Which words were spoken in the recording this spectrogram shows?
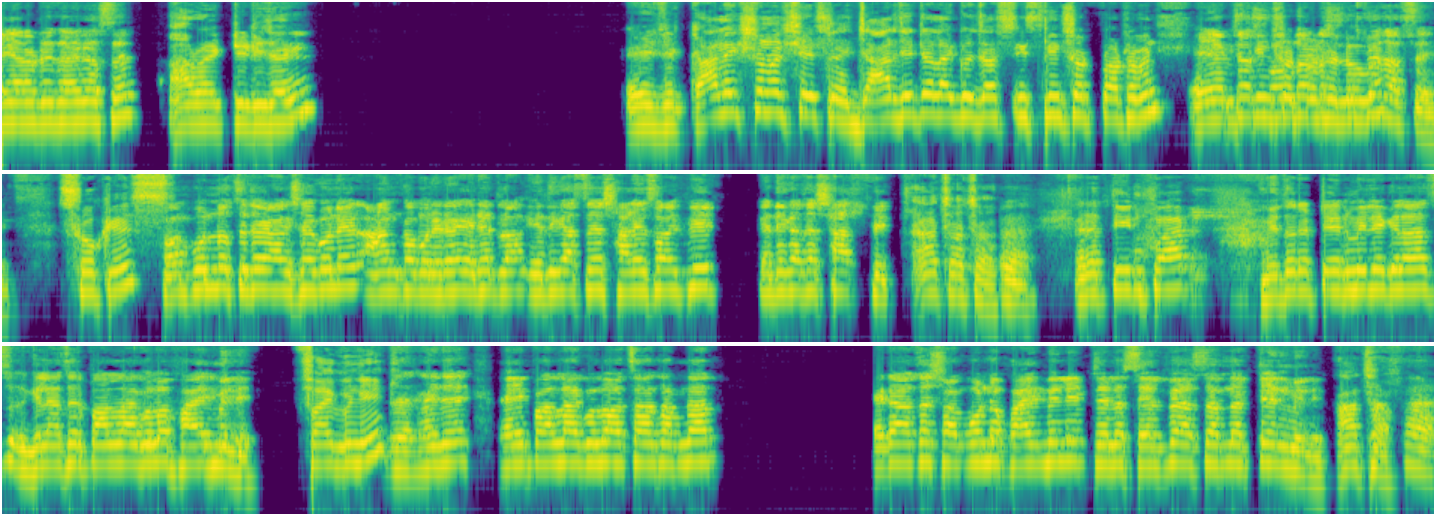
এই আরও ডিজাইন আছে। আরও একটি ডিজাইন এই যে কালেকশনের শেষ নাই যার যেটা লাগবে জাস্ট স্ক্রিনশট পাঠাবেন। এই একটা পাঠালে আছে। শোকেস সম্পূর্ণ চিটাগাং সেগুনের আনকমন এটা এটা এদিকে আছে সাড়ে ছয় ফিট এদিকে আছে সাত ফিট আচ্ছা আচ্ছা। এটা তিন পার্ট ভিতরে টেন মিলি গ্লাস গ্লাসের পাল্লা গুলো ফাইভ মিলি ফাইভ মিনিট এই যে এই পাল্লা গুলো আছে আপনার এটা আছে সম্পূর্ণ ফাইভ মিলি সেলফে আছে আপনার টেন মিলি আচ্ছা। হ্যাঁ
